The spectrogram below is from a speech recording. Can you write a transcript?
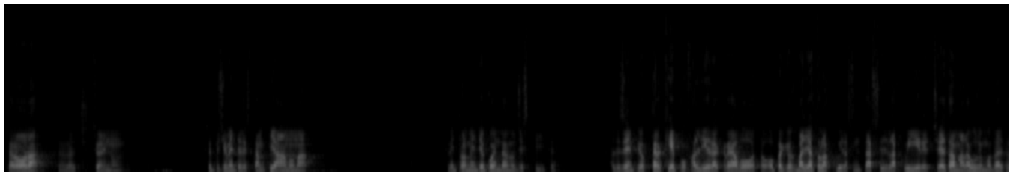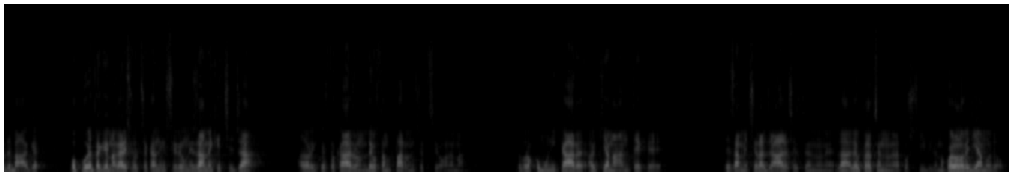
Per ora le eccezioni non, semplicemente le stampiamo, ma eventualmente poi andranno gestite ad esempio perché può fallire la crea voto, o perché ho sbagliato la, la sintassi della query, eccetera, ma la uso in modalità debug, oppure perché magari sto cercando di inserire un esame che c'è già. Allora in questo caso non devo stampare un'eccezione, ma dovrò comunicare al chiamante che l'esame c'era già, l'operazione non era possibile, ma quello lo vediamo dopo,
